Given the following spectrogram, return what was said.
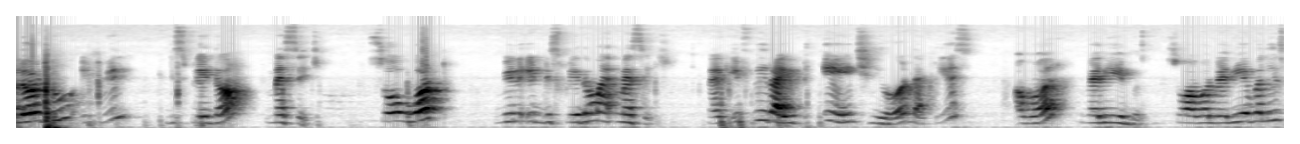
alert do? It will display the message. So what will it display the message like if we write age here that is our variable so our variable is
